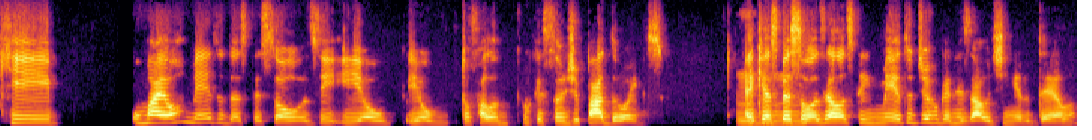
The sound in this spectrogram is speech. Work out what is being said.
que o maior medo das pessoas, e, e eu, eu tô falando por questões de padrões, uhum. é que as uhum. pessoas elas têm medo de organizar o dinheiro dela,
